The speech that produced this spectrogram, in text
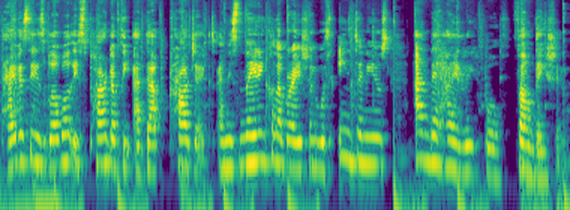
Privacy is Global is part of the ADAPT project and is made in collaboration with Internews and the Heinrich Böll Foundation.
